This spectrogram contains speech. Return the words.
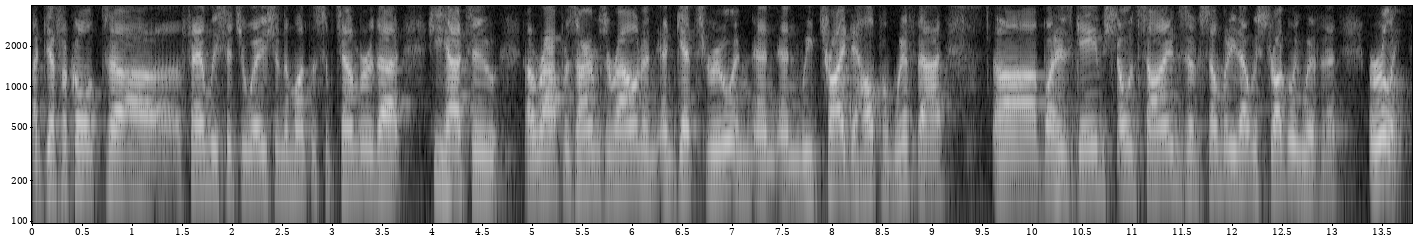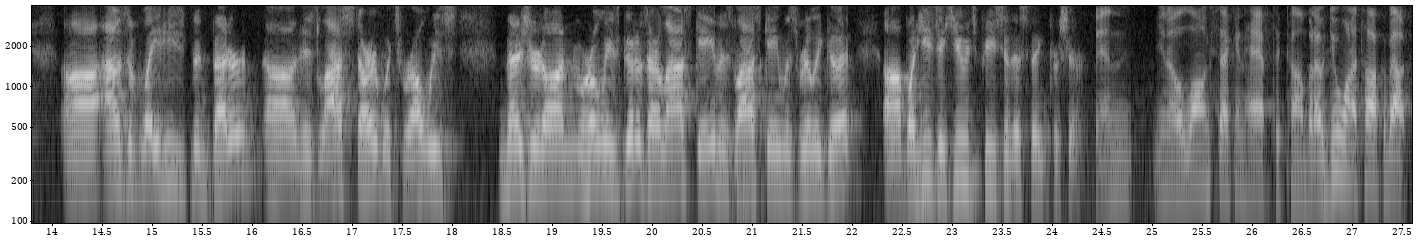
a difficult uh, family situation the month of September that he had to uh, wrap his arms around and, and get through, and, and, and we tried to help him with that. Uh, but his game showed signs of somebody that was struggling with it early. Uh, as of late, he's been better. Uh, his last start, which we're always measured on, we're only as good as our last game. His last game was really good. Uh, but he's a huge piece of this thing for sure. And, you know, long second half to come. But I do want to talk about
